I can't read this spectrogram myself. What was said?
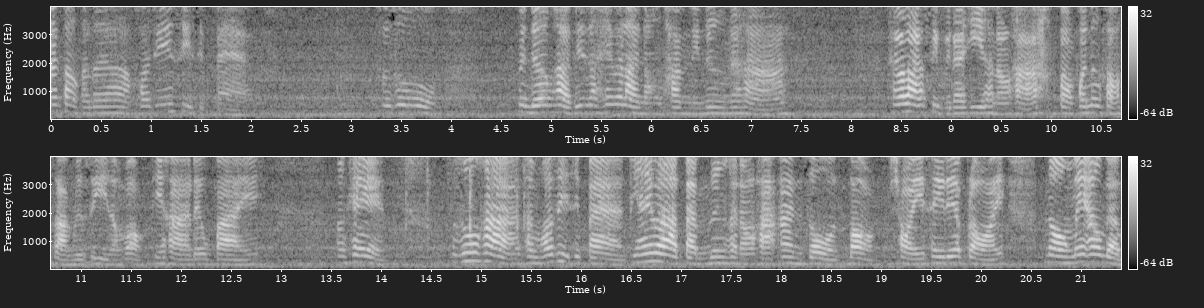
มาต่อกันเลยค่ะ ข้อที่ 48สู้ๆเป็นเดิมค่ะ พี่จะให้เวลาน้องทำนิดนึงนะคะ ให้เวลา 10 วินาทีค่ะน้องคะตอบข้อหนึ่งสองสามหรือ4น้องบอกพี่คะเร็วไป โอเคสู้ๆค่ะทำข้อ 48 พี่ให้เวลาแป๊บนึงค่ะน้องคะ อ่านโจทย์ตอบช้อยให้เรียบร้อย น้องไม่เอาแบบ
